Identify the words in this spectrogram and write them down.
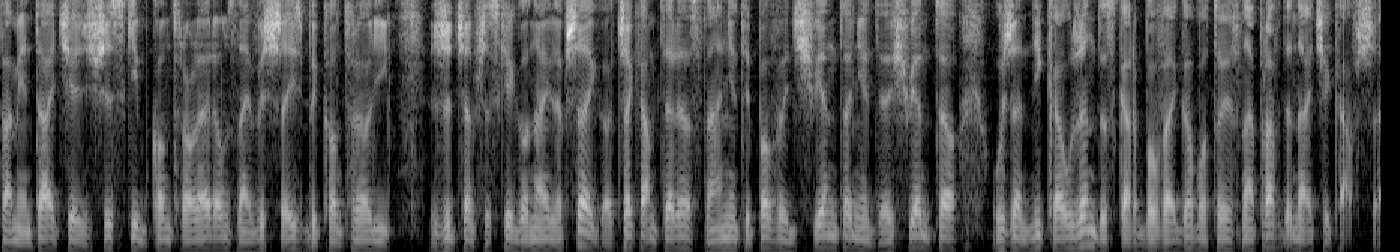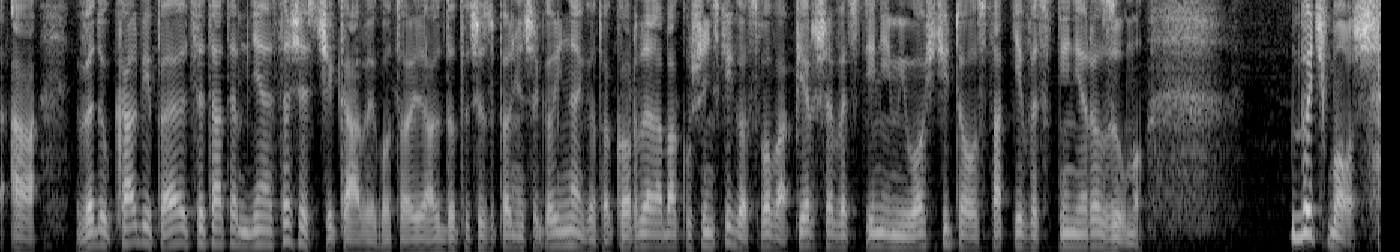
Pamiętajcie, wszystkim kontrolerom z Najwyższej Izby Kontroli życzę wszystkiego najlepszego. Czekam teraz na nietypowe święto, nie święto urzędnika Urzędu Skarbowego, bo to jest naprawdę najciekawsze. A według Kalbi.pl cytatem dnia też jest ciekawy, bo to ale dotyczy zupełnie czego innego. To Kornela Bakuszyńskiego słowa pierwsze westchnienie miłości to ostatnie westchnienie rozumu. Być może,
